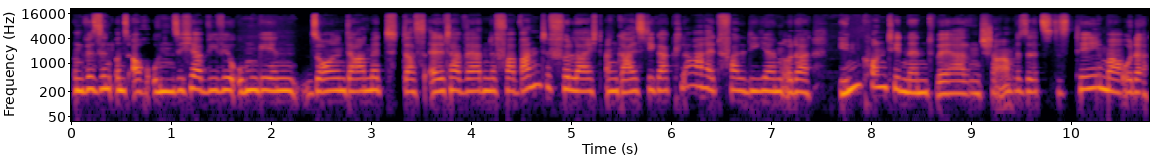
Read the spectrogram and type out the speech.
Und wir sind uns auch unsicher, wie wir umgehen sollen damit, dass älter werdende Verwandte vielleicht an geistiger Klarheit verlieren oder inkontinent werden, schambesetztes Thema oder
